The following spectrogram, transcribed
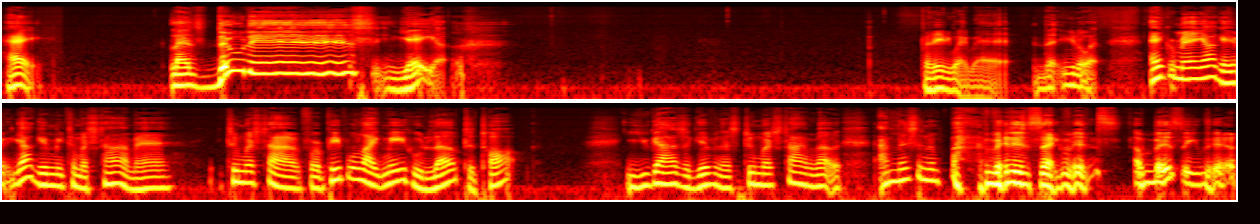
hey, let's do this. Yeah. But anyway, man, you know what? Anchor man, y'all gave y'all giving me too much time, man. Too much time for people like me who love to talk. You guys are giving us too much time about. I'm missing them five minute segments. I'm missing them.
